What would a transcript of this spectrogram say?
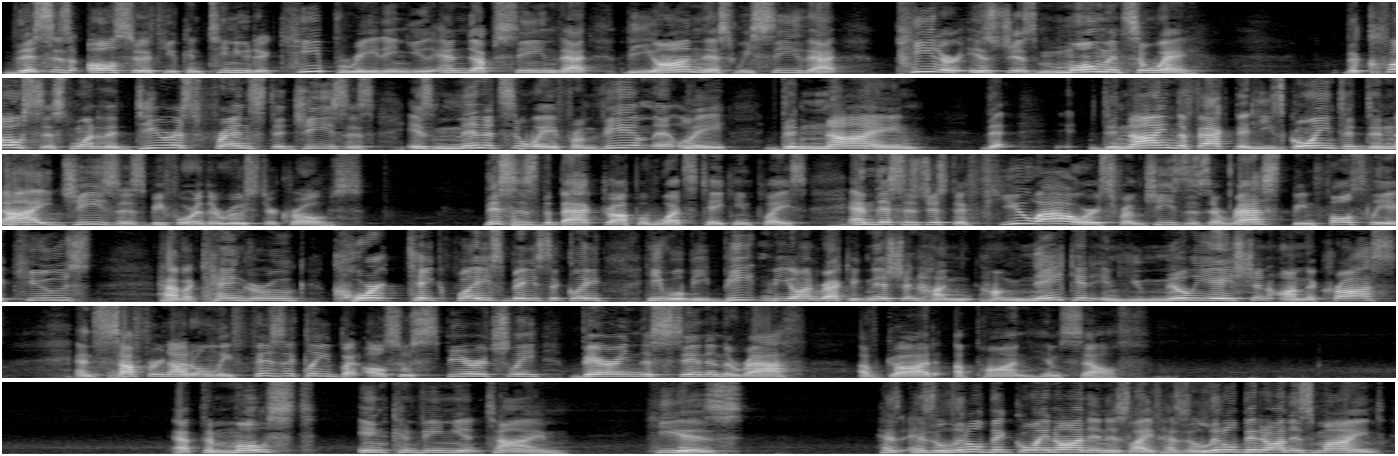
This is also, if you continue to keep reading, you end up seeing that beyond this, we see that Peter is just moments away the closest, one of the dearest friends to Jesus, is minutes away from vehemently denying the, denying the fact that he's going to deny Jesus before the rooster crows. This is the backdrop of what's taking place. And this is just a few hours from Jesus' arrest, being falsely accused, have a kangaroo court take place, basically. He will be beaten beyond recognition, hung, hung naked in humiliation on the cross and suffer not only physically, but also spiritually, bearing the sin and the wrath of God upon himself. At the most inconvenient time, he is, has, has a little bit going on in his life, has a little bit on his mind.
